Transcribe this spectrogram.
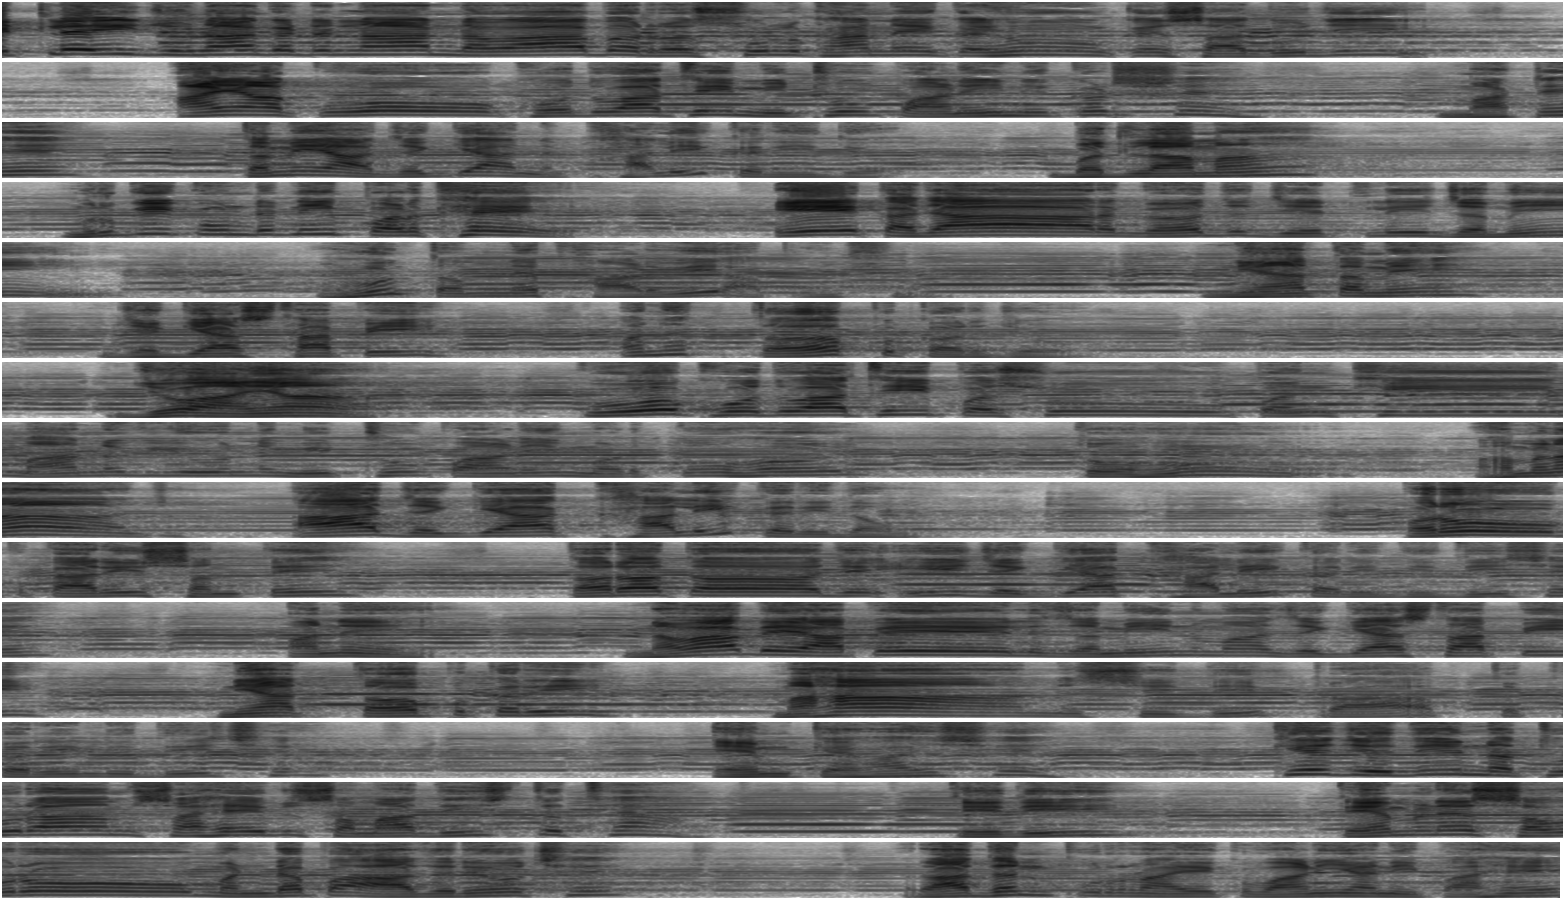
એટલે એ જુનાગઢના નવાબ રસુલ ખાને કહ્યું કે, સાધુજી, અહીંયા કૂવો ખોદવાથી મીઠું પાણી નીકળશે. માટે તમે આ જગ્યાને ખાલી કરી દો બદલામાં મૃગીકુંડની પડખે એક હજાર ગજ જેટલી જમીન હું તમને ફાળવી આપું છું. ત્યાં તમે જગ્યા સ્થાપી અને તપ કરજો. જો અહીંયા કૂવો ખોદવાથી પશુ, પંખી, માનવીઓને મીઠું પાણી મળતું હોય, તો હું હમણાં જ આ જગ્યા ખાલી કરી દઉં. પરોપકારી સંતે તરત જ એ જગ્યા ખાલી કરી દીધી છે અને નવાબે આપેલ જમીનમાં જગ્યા સ્થાપી ત્યાં તપ કરી મહાન સિદ્ધિ પ્રાપ્ત કરી લીધી છે. એમ કહેવાય છે કે જેદી નથુરામ સાહેબ સમાધિસ્થ થયા, તેદી તેમણે સૌરો મંડપ આદર્યો છે. રાધનપુરના એક વાણિયાની પાસે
